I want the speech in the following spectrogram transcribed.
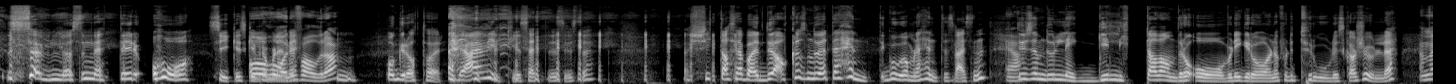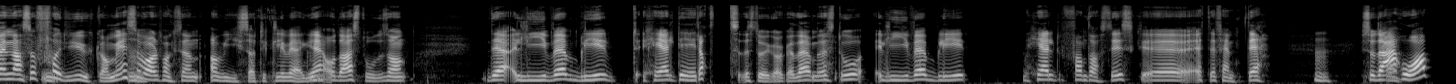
Søvnløse netter og psykiske og problemer. Og håret faller av. Mm. Og grått hår. Det har jeg virkelig sett i det siste. Shit, altså jeg bare, du, Akkurat som du vet hente, gode gamle hentesveisen. Ja. Du, liksom, du legger litt av det andre over de grå årene, for du tror du skal skjule. Men altså, forrige uka mi så var det faktisk en avisartikkel i VG, og der sto det sånn det, Livet blir helt ratt. Det sto ikke akkurat det, men det sto Livet blir helt fantastisk eh, etter 50. Så det er håp.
